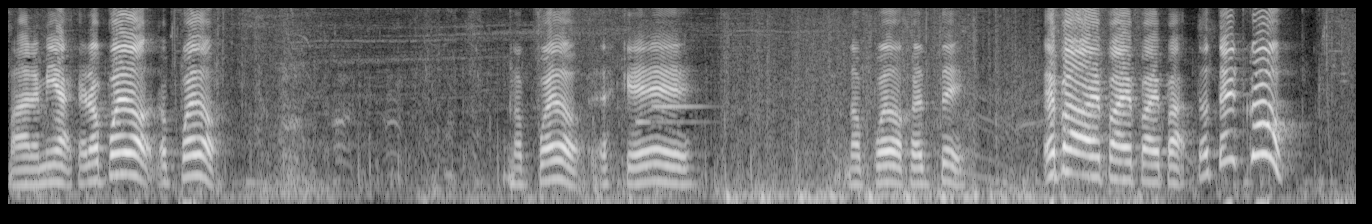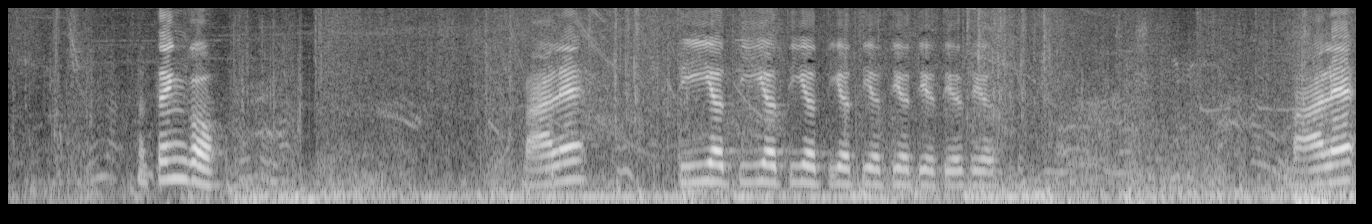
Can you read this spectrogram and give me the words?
Madre mía, que no puedo, no puedo. No puedo, es que... No puedo, gente. ¡Epa, epa, epa, epa! ¡No tengo! No tengo. Vale. Tío, tío, tío, tío, tío, tío, tío, tío, tío. Vale.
